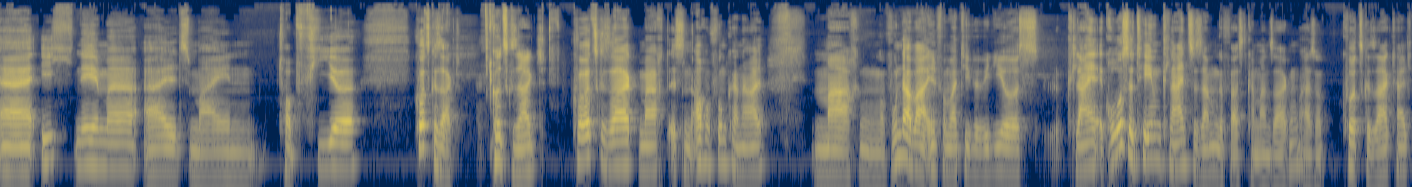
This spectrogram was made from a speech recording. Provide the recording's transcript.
Äh, ich nehme als mein Top 4, kurz gesagt. Kurz gesagt. Kurz gesagt, macht, ist ein, auch ein Funkkanal, machen wunderbar informative Videos, klein, große Themen klein zusammengefasst, kann man sagen. Also kurz gesagt halt.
